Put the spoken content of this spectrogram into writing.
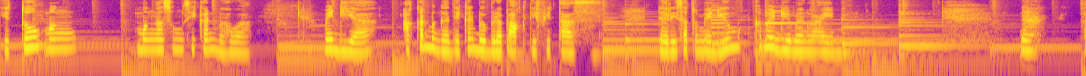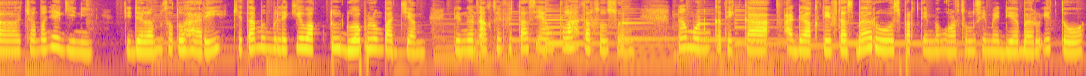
itu meng mengasumsikan bahwa media akan menggantikan beberapa aktivitas dari satu medium ke medium yang lain. Nah, e, contohnya gini, di dalam satu hari, kita memiliki waktu 24 jam dengan aktivitas yang telah tersusun. Namun, ketika ada aktivitas baru seperti mengonsumsi media baru itu,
